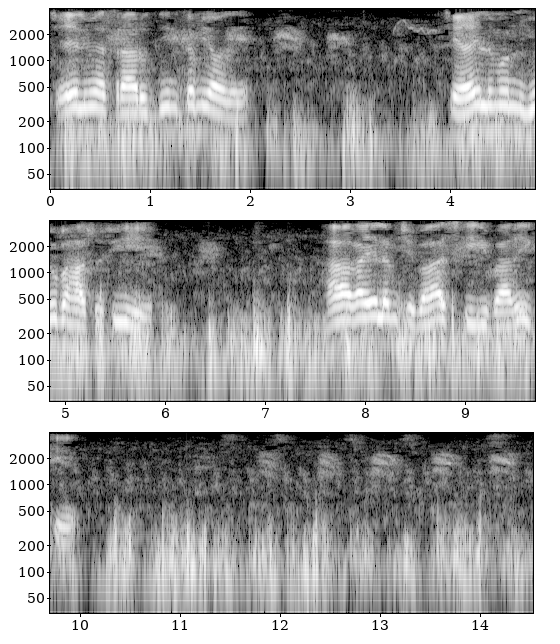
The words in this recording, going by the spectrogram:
چې علم اسرار الدین کم یو دی چې علم یبحث فيه هغه علم چې باس کیږي باغی کې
